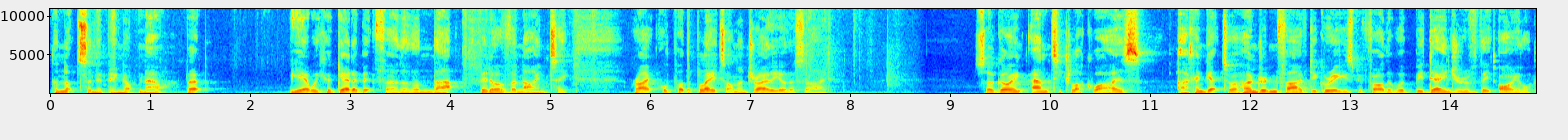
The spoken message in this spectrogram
The nuts are nipping up now, but yeah, we could get a bit further than that, a bit over 90. Right, we'll put the plate on and try the other side. So going anti-clockwise, I can get to 105 degrees before there would be danger of the oil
